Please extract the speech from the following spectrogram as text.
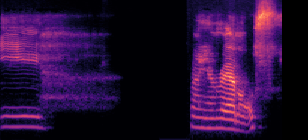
y Ryan Reynolds.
